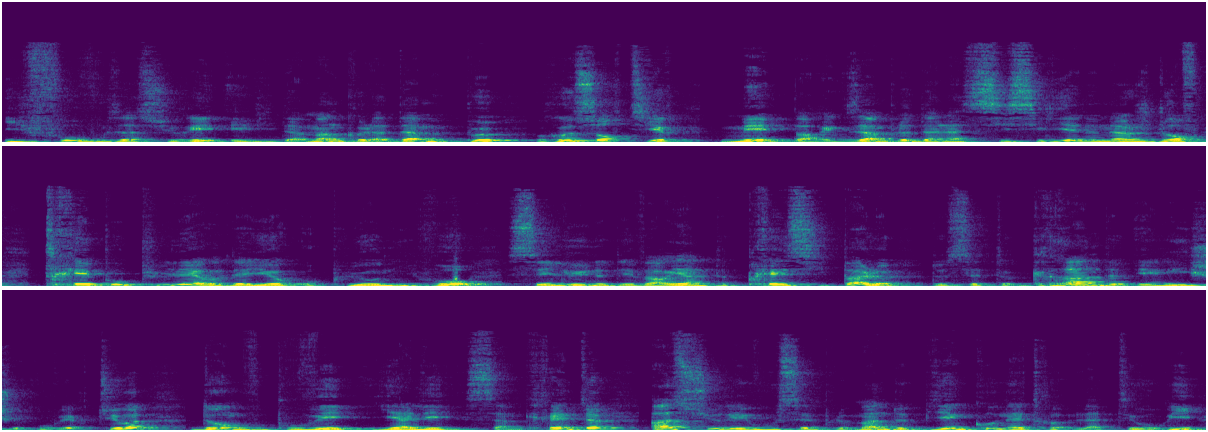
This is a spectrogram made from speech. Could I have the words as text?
il faut vous assurer évidemment la dame peut ressortir. Mais par exemple, dans la sicilienne Najdorf, très populaire d'ailleurs au plus haut niveau, c'est l'une des variantes principales de cette grande et riche ouverture, donc vous pouvez y aller sans crainte. Assurez-vous simplement de bien connaître la théorie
